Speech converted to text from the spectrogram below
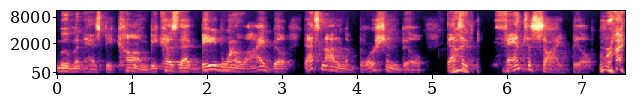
movement has become because that baby born alive bill that's not an abortion bill that's an infanticide bill. Right.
